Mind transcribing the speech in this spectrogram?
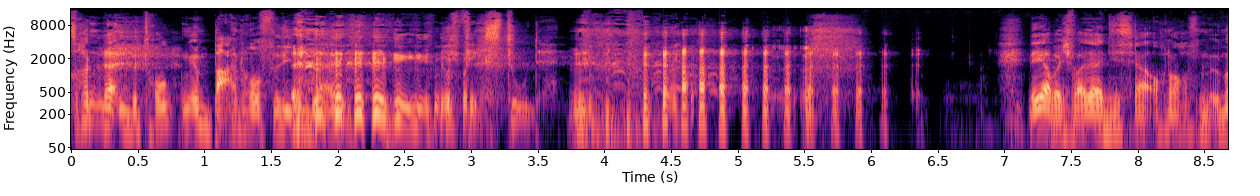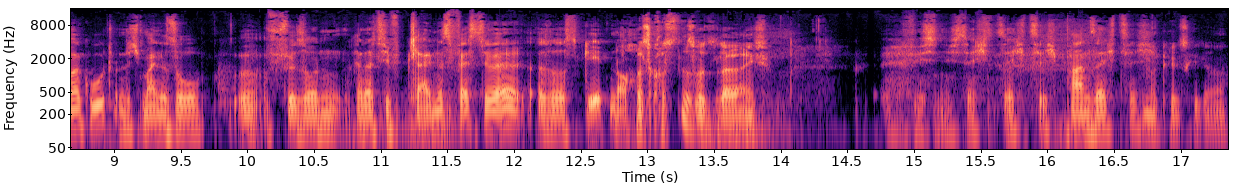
Sondern betrunken im Bahnhof liegen bleiben. Wie fickst du denn? nee, aber ich war ja dieses Jahr auch noch auf dem Immergut und ich meine so äh, für so ein relativ kleines Festival, also es geht noch. Was kostet das heutzutage eigentlich? Äh, weiß ich nicht, 60, 60, paar 60. Okay, das geht ja.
